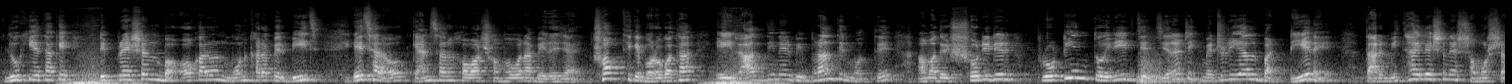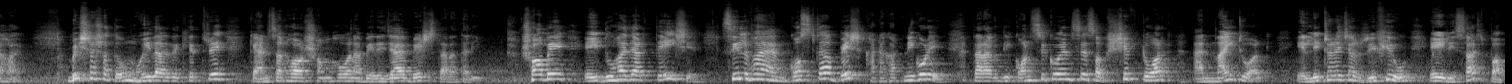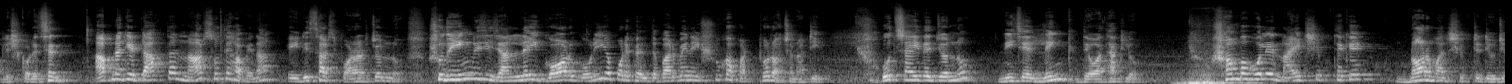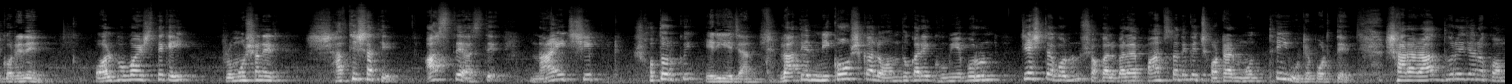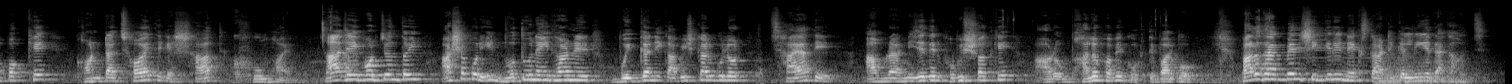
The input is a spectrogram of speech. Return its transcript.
লুকিয়ে থাকে ডিপ্রেশন বা অকারণ মন খারাপের বীজ। এছাড়াও ক্যান্সার হওয়ার সম্ভাবনা বেড়ে যায়। সব থেকে বড় কথা, এই রাত দিনের বিভ্রান্তির মধ্যে আমাদের শরীরের প্রোটিন তৈরির যে জেনেটিক মেটেরিয়াল বা ডিএনএ তার মিথাইলেশনের সমস্যা হয়। বিশেষত মহিলাদের ক্ষেত্রে ক্যান্সার হওয়ার সম্ভাবনা বেড়ে যায় বেশ তাড়াতাড়ি। সবে এই দু হাজার তেইশে সিলভা অ্যান্ড কোস্টা বেশ খাটাখাটনি করে। তারা the consequences of shift work and night work a literature review এই রিসার্চ পাবলিশ করেছেন। আপনাকে ডাক্তার, নার্স হতে হবে না এই রিসার্চ পড়ার জন্য। শুধু ইংরেজি জানলেই গড় গড়িয়ে পড়ে ফেলতে পারবেন এই সুখাপাঠ্য রচনাটি। উৎসাহীদের জন্য নিচে লিংক দেওয়া থাকল। সম্ভব হলে নাইট শিফট থেকে নর্মাল শিফটে ডিউটি করে নিন। অল্প বয়স থেকেই প্রমোশনের সাথে সাথে আস্তে আস্তে নাইট শিফট সতর্কই এড়িয়ে যান। রাতের নিকশ কালো অন্ধকারে ঘুমিয়ে পড়ুন। চেষ্টা করুন সকালবেলায় পাঁচটা থেকে ছটার মধ্যেই উঠে পড়তে। সারা রাত ধরে যেন কমপক্ষে ঘণ্টা ছয় থেকে সাত ঘুম হয়। আজ এই পর্যন্তই। আশা করি নতুন এই ধরনের বৈজ্ঞানিক আবিষ্কারগুলোর ছায়াতে আমরা নিজেদের ভবিষ্যৎকে আরও ভালোভাবে করতে পারব। ভালো থাকবেন। শিগগিরই নেক্সট আর্টিকেল নিয়ে দেখা হচ্ছে।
